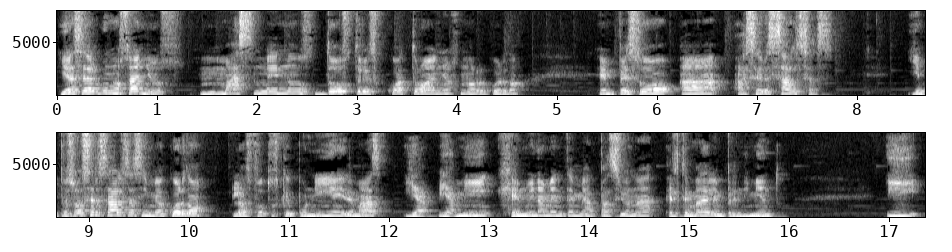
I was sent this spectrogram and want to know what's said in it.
Y hace algunos años, más o menos 2, 3, 4 años, no recuerdo, empezó a hacer salsas. Y empezó a hacer salsas y me acuerdo las fotos que ponía y demás. Y a, mí genuinamente me apasiona el tema del emprendimiento. Y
